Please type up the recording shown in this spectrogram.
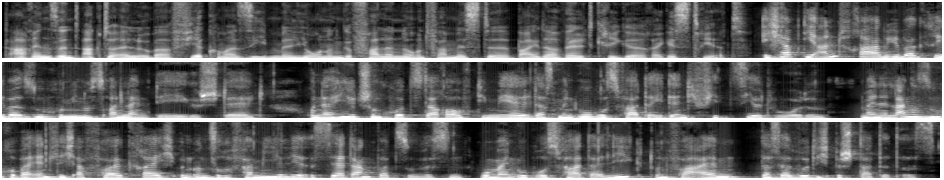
Darin sind aktuell über 4,7 Millionen Gefallene und Vermisste beider Weltkriege registriert. Ich habe die Anfrage über gräbersuche-online.de gestellt und erhielt schon kurz darauf die Mail, dass mein Urgroßvater identifiziert wurde. Meine lange Suche war endlich erfolgreich und unsere Familie ist sehr dankbar zu wissen, wo mein Urgroßvater liegt und vor allem, dass er würdig bestattet ist.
